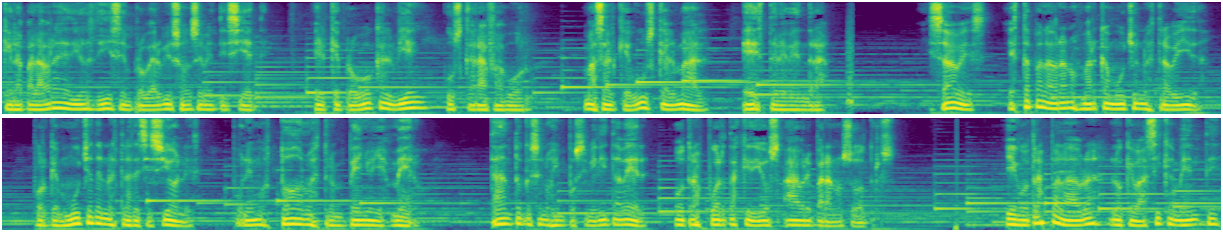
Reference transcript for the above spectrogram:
que la palabra de Dios dice en Proverbios 11:27, el que provoca el bien buscará favor, mas al que busca el mal, éste le vendrá. Y sabes, esta palabra nos marca mucho en nuestra vida, porque en muchas de nuestras decisiones ponemos todo nuestro empeño y esmero, tanto que se nos imposibilita ver otras puertas que Dios abre para nosotros. Y en otras palabras, lo que básicamente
